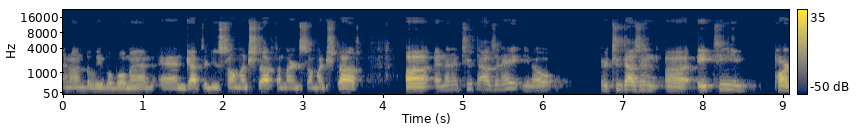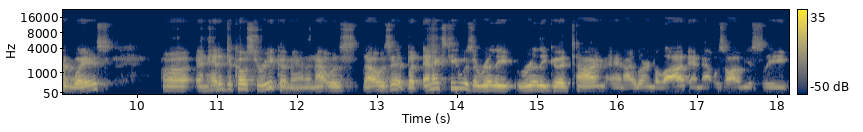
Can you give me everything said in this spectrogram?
and unbelievable, man, and got to do so much stuff and learn so much stuff. Uh, and then in 2008, you know, or 2018, parted ways uh, and headed to Costa Rica, man, and that was that was it. But NXT was a really really good time, and I learned a lot, and that was obviously,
